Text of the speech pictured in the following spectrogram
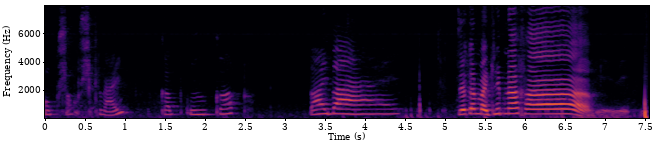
Kop subscribe. Kap koen kap. Bye bye. เจอกันใหม่คลิปหน้าค่ะ Yeah.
